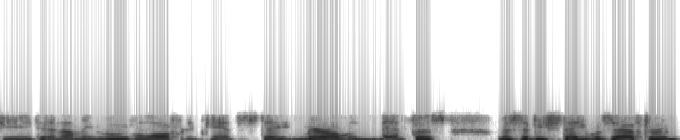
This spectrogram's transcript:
sheet, and I mean, Louisville offered him, Kansas State, Maryland, Memphis, Mississippi State was after him,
